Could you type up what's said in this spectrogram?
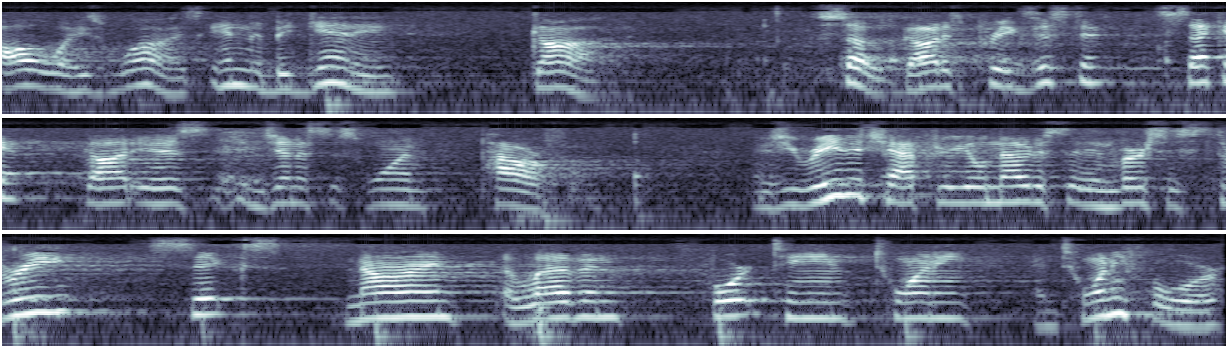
always was. In the beginning, God. So, God is pre existent. Second, God is, in Genesis 1, powerful. As you read the chapter, you'll notice that in verses 3, 6, 9, 11, 14, 20, and 24,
